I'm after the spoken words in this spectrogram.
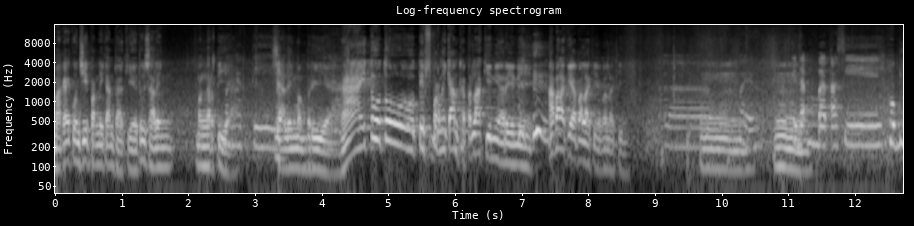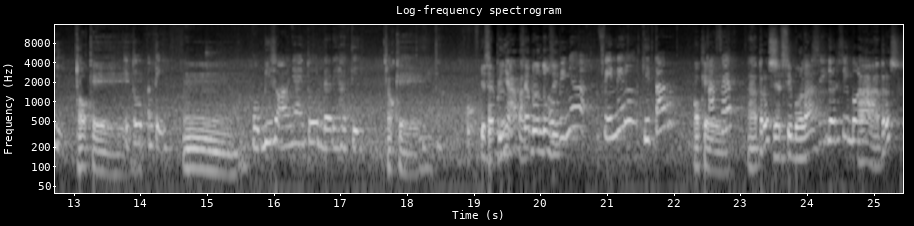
Makanya kunci pernikahan bahagia itu saling mengerti ya, Mengerti. saling memberi ya. Nah itu tuh tips pernikahan dapat lagi nih hari ini. Apalagi apalagi apalagi. Eh, Hmm. Apa ya? Hmm. Tidak membatasi hobi. Oke. Itu penting. Hmm. Hobi soalnya itu dari hati. Oke. Ya, saya Hobinya beruntung, apa? Saya beruntung sih. Hobinya vinil, gitar, Oke. kaset, Nah terus? Jersey bola. jersey bola. Ah terus?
